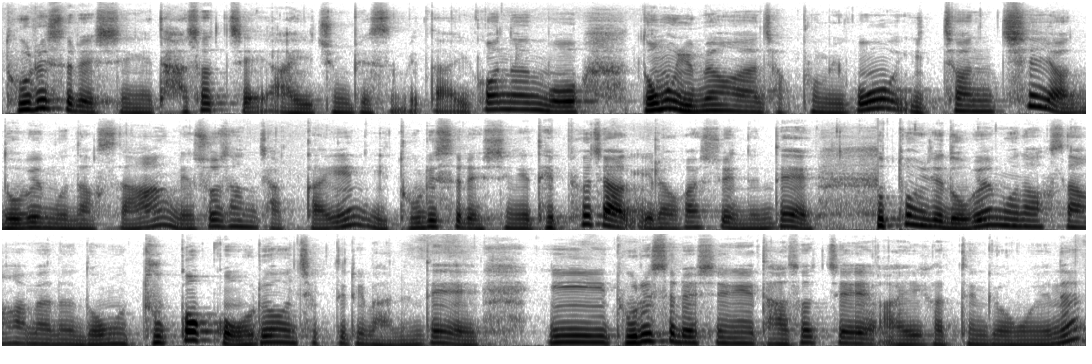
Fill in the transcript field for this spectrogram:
도리스 레싱의 다섯째 아이 준비했습니다. 이거는 뭐 너무 유명한 작품이고 2007년 노벨 문학상 내 수상 작가인 이 도리스 레싱의 대표작이라고 할 수 있는데 보통 이제 노벨 문학상 하면은 너무 두껍고 어려운 책들이 많은데 이 도리스 레싱의 다섯째 아이 같은 경우에는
